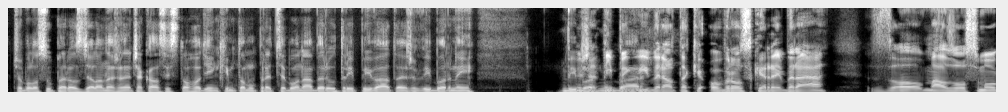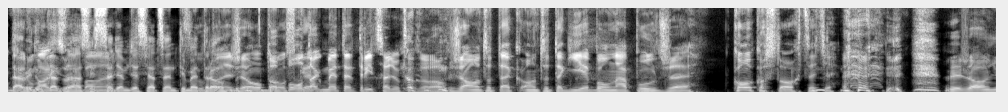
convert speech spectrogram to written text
čo bolo super rozdelené, že nečakal si 100 hodín, kým tomu pred tebou naberú tri piva, to je že výborný, Že výborný typek bar. vyberal také obrovské rebra, zo, mal zo smokeru, David mali ukazuje asi zabalené. 70 cm. Úplne, že To bolo obrovské. tak 1,30 m ukazoval. že on to tak, on to tak jebol na pult, že koľko z toho chcete? Vieš, a oni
